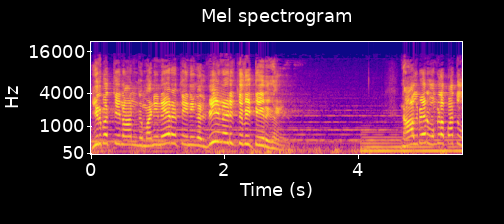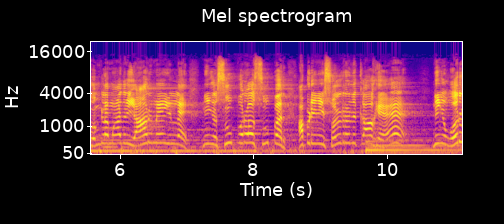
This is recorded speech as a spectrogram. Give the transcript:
இருபத்தி நான்கு மணி நேரத்தை நீங்கள் வீணடித்து விட்டீர்கள். நாலு பேர் உங்களை பார்த்து உங்களை மாதிரி யாருமே இல்லை. நீங்க சூப்பரோ சூப்பர். அப்படி நீ சொல்றதுக்காக நீங்க ஒரு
